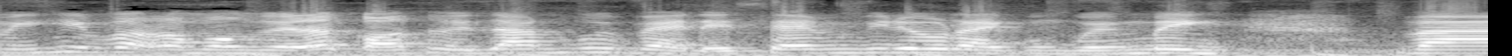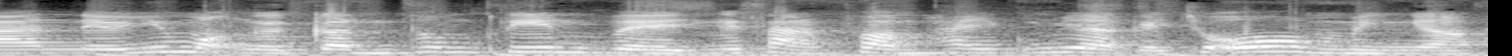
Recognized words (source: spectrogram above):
mình hy vọng là mọi người đã có thời gian vui vẻ để xem video này cùng với mình. Và nếu như mọi người cần thông tin về những cái sản phẩm hay cũng như là cái chỗ mà mình uh,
